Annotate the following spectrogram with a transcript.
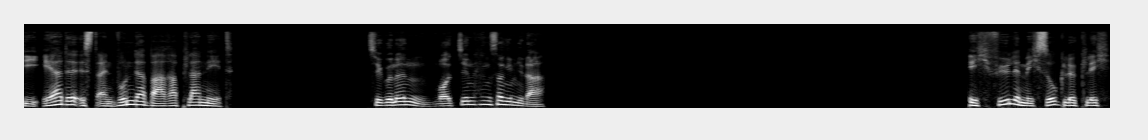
Die Erde ist ein wunderbarer Planet. 지구는 멋진 행성입니다. Ich fühle mich so glücklich,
